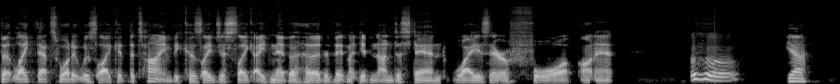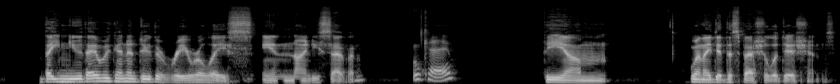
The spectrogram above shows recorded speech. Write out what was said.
But like that's what it was like at the time because I just like I'd never heard of it and I didn't understand why is there a four on it. Mm-hmm. They knew they were going to do the re-release in '97. Okay. the um when they did the special editions.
